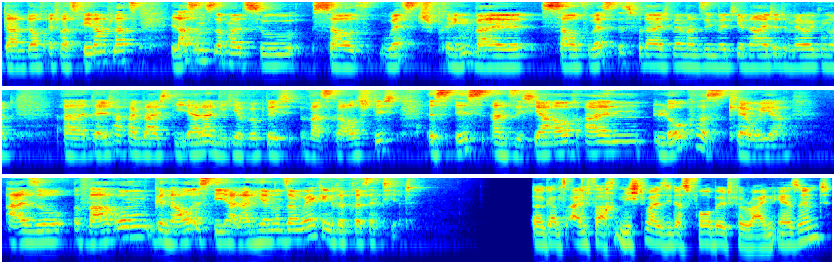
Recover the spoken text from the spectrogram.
dann doch etwas fehl am Platz. Lass uns doch mal zu Southwest springen, weil Southwest ist vielleicht, wenn man sie mit United, American und äh, Delta vergleicht, die Airline, die hier wirklich was raussticht. Es ist an sich ja auch ein Low-Cost-Carrier. Also warum genau ist die Airline hier in unserem Ranking repräsentiert? Äh, ganz einfach, nicht weil sie das Vorbild für Ryanair sind.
